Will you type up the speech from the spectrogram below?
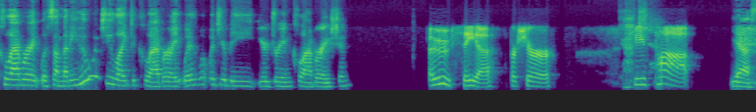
collaborate with somebody, who would you like to collaborate with? What would your be your dream collaboration? Oh, Sia for sure. Gotcha. She's pop. Yes.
